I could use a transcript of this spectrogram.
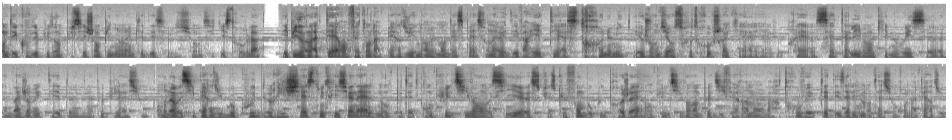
On découvre de plus en plus les champignons, il y a peut-être des solutions aussi qui se trouvent là. Et puis dans la terre, en fait, on a perdu énormément d'espèces. On avait des variétés astronomiques. Et aujourd'hui, on se retrouve, je crois qu'il y, a à peu près 7 aliments qui nourrissent euh, la majorité de la population. On a aussi perdu beaucoup de richesses nutritionnelles. Donc peut-être qu'en cultivant aussi euh, ce que, ce que font beaucoup de projets, en cultivant un peu différemment, on va retrouver peut-être des alimentations qu'on a perdues.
